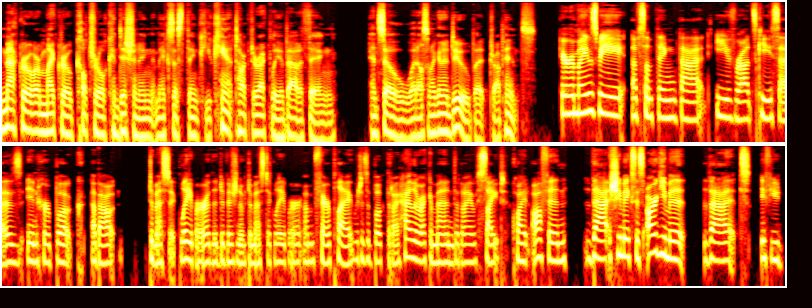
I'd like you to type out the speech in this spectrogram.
macro or micro cultural conditioning that makes us think you can't talk directly about a thing. And so what else am I going to do but drop hints? It reminds me of something that Eve Rodsky says in her book about domestic labor, the division of domestic labor, um, Fair Play, which is a book that I highly recommend and I cite quite often. That she makes this argument that if you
